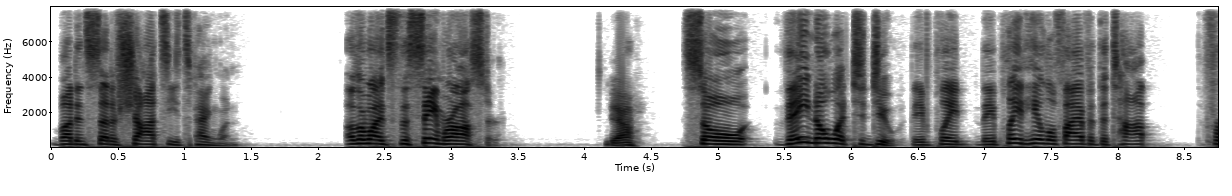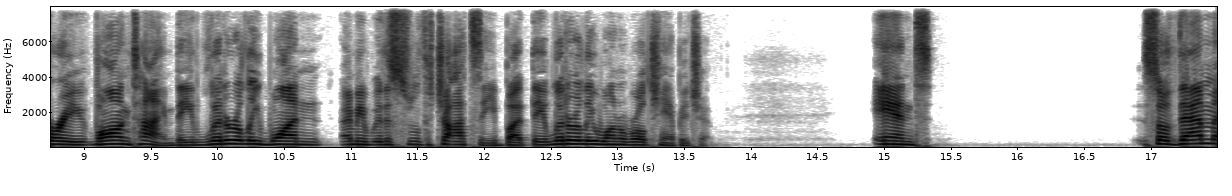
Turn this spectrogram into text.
but instead of Shotzzy, it's Penguin. Otherwise, it's the same roster. Yeah. So they know what to do. They've played they played Halo 5 at the top for a long time. They literally won, I mean, this was with Shotzzy, but they literally won a world championship. And so them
